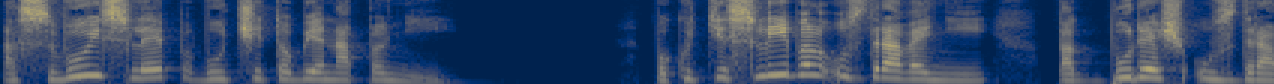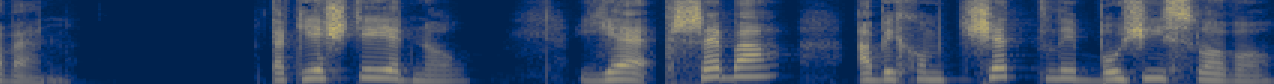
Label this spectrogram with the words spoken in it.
a svůj slib vůči tobě naplní. Pokud ti slíbil uzdravení, pak budeš uzdraven. Tak ještě jednou. Je třeba, abychom četli Boží slovo,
